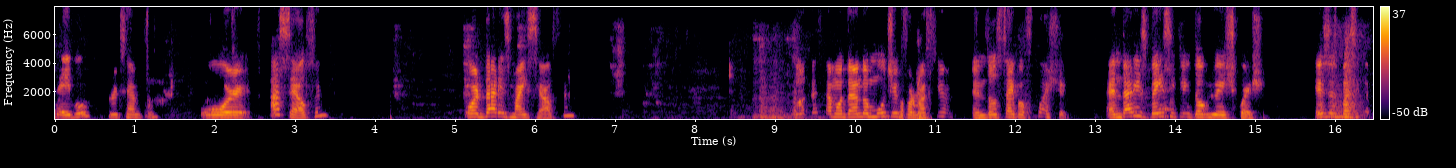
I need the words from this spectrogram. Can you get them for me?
table, for example, or a cell phone, or that is my cell phone. No te estamos dando mucha información en those type of questions. And that is basically WH question. Eso es básicamente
